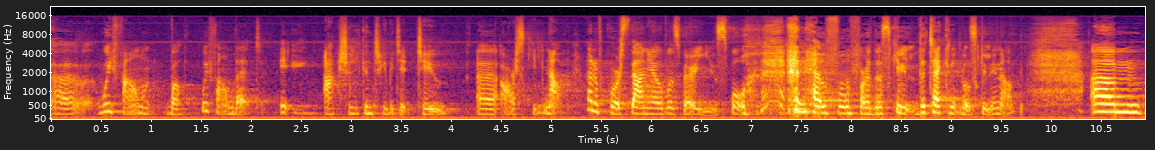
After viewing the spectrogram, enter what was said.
uh, we found, well, we found that actually contributed to uh, our skilling up. And of course, Daniel was very useful and helpful for the, skill, the technical skilling up. Um,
